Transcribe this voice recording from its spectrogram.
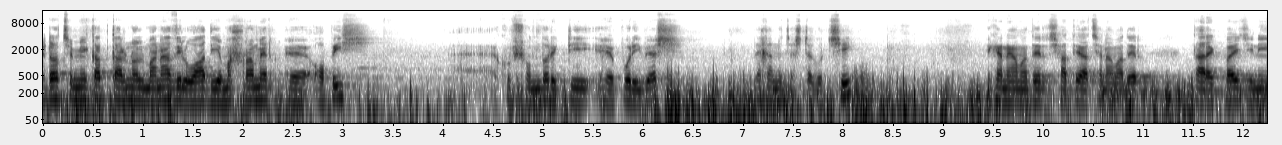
এটা হচ্ছে মিকাত কার্নল মানাজিল ওয়াদি মাহরামের আহ, অফিস। খুব সুন্দর একটি পরিবেশ দেখানোর চেষ্টা করছি। এখানে আমাদের সাথে আছেন আমাদের তারেক ভাই যিনি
